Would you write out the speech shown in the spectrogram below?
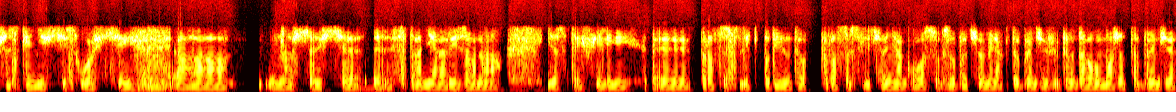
wszystkie nieścisłości, a na szczęście y, w stanie Arizona jest w tej chwili y, proces, podjęto proces liczenia głosów. Zobaczymy, jak to będzie wyglądało. Może to będzie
